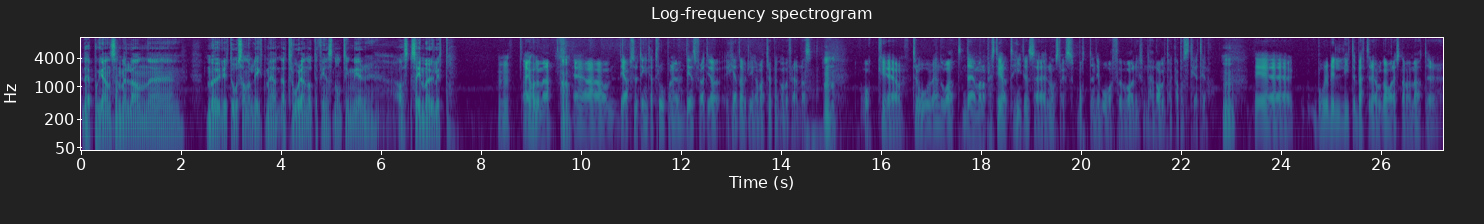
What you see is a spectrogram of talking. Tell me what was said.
det är på gränsen mellan eh, möjligt och osannolikt. Men jag, jag tror ändå att det finns någonting mer, ja, säg möjligt då. Mm. Ja, jag håller med. Ja. Eh, det är absolut inget jag tror på nu. Dels för att jag är helt övertygad om att truppen kommer förändras. Mm. Och eh, tror ändå att det man har presterat hittills är någon slags bottennivå för vad liksom det här laget har kapacitet till. Mm. Det borde bli lite bättre organiskt när man möter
